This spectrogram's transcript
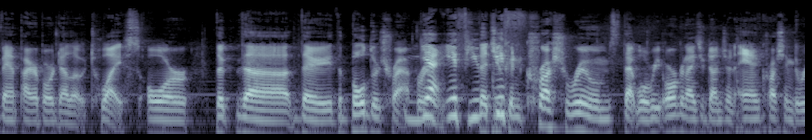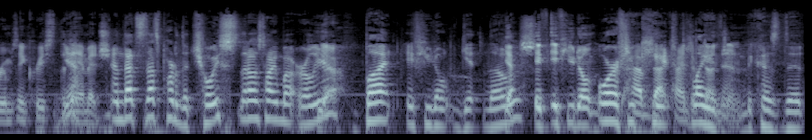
vampire bordello twice, or the the the the boulder trap room. Yeah, if you- that you if- can crush rooms that will reorganize your dungeon, and crushing the rooms increases the yeah. damage. And that's that's part of the choice that I was talking about earlier. Yeah. But if you don't get those, yeah, if, if you don't or if you have can't that kind play of them, because the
